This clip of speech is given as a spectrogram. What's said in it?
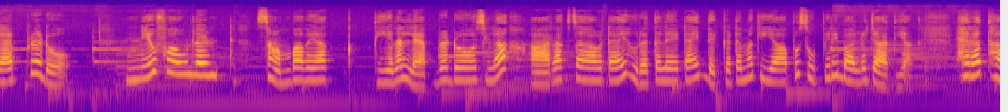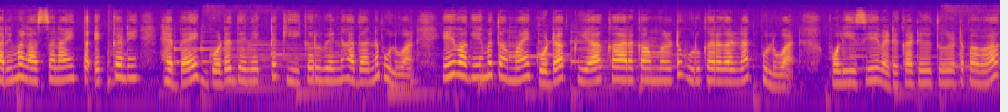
ලැබ්‍රඩෝ නිවෆවුන්ලන්ඩ් සම්භවයක් තියෙන ලැබ්‍රඩෝස්ලා ආරක්ෂාවටයි හුරතලේටයි දෙකටම කියාපු සුපිරි බල්ලො ජාතියක්. හැරත් හරිම ලස්සනයි එක්කනේ හැබැයි ගොඩ දෙනෙක්ට කීකරු වෙන්න හදන්න පුළුවන්. ඒ වගේම තමයි ගොඩක් ක්‍රියාකාරකම්වලට හුරු කරගන්නත් පුළුවන්. පොලිසියේ වැඩකටයුතුරට පවා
